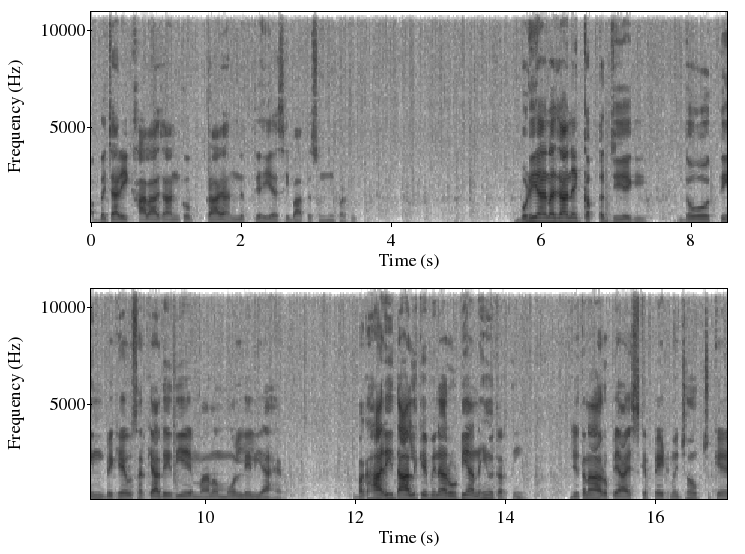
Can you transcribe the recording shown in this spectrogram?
अब बेचारी खाला जान को प्रायः नित्य ही ऐसी बातें सुननी पड़ती थी। बुढ़िया आना जाने कब तक जिएगी? दो, तीन बिघे उसर क्या दे दिए? मानो मोल ले लिया है। बघारी दाल के बिना रोटियाँ नहीं उतरती। जितना रुपया इसके पेट में झोंक चुके,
